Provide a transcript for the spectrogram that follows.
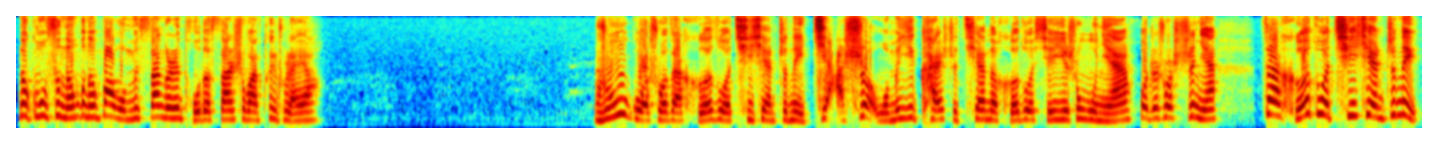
那公司能不能把我们三个人投的三十万退出来呀？如果说在合作期限之内，假设我们一开始签的合作协议是五年，或者说十年，在合作期限之内。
